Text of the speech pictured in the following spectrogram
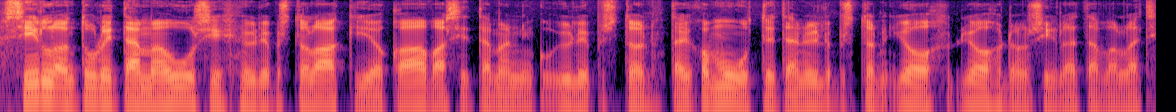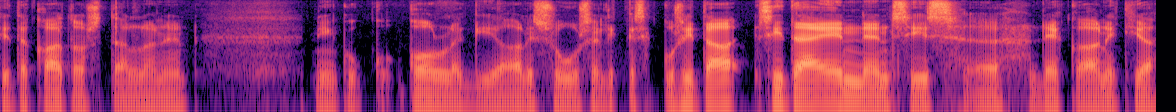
Silloin tuli tämä uusi yliopistolaki, joka avasi tämän niin kuin yliopiston, tai joka muutti tämän yliopiston johdon sillä tavalla, että siitä katosi tällainen niin kuin kollegiaalisuus. Eli kun sitä, sitä ennen siis dekaanit ja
